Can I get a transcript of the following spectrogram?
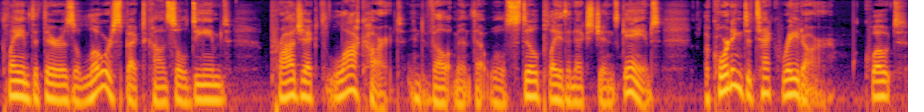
claimed that there is a lower spec console deemed Project Lockhart in development that will still play the next gen's games. According to TechRadar, quote,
